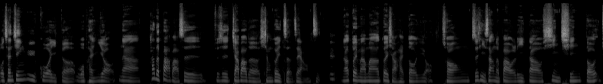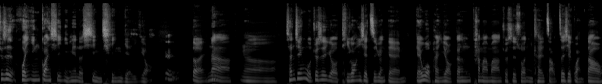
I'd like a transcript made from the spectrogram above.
我曾经遇过一个我朋友，那他的爸爸是就是家暴的相对者这样子，嗯，然后对妈妈对小孩都有，从肢体上的暴力到性侵都，就是婚姻关系里面的性侵也有，嗯，对，那呃，曾经我就是有提供一些资源给给我朋友跟他妈妈，就是说你可以找这些管道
